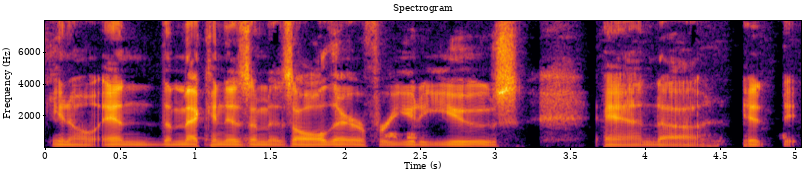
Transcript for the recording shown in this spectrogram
you know and the mechanism is all there for you to use and uh, it, it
